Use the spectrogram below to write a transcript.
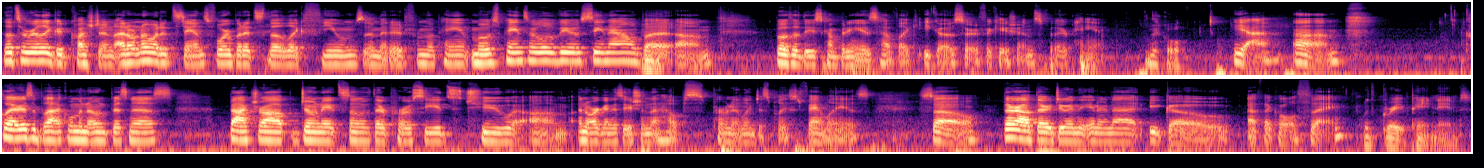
That's a really good question. I don't know what it stands for, but it's the like fumes emitted from the paint. Most paints are low VOC now, but um, both of these companies have like eco certifications for their paint. They're cool. Yeah. Um, Clare is a black woman owned business. Backdrop donates some of their proceeds to um, an organization that helps permanently displaced families. So they're out there doing the internet eco ethical thing With great paint names.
